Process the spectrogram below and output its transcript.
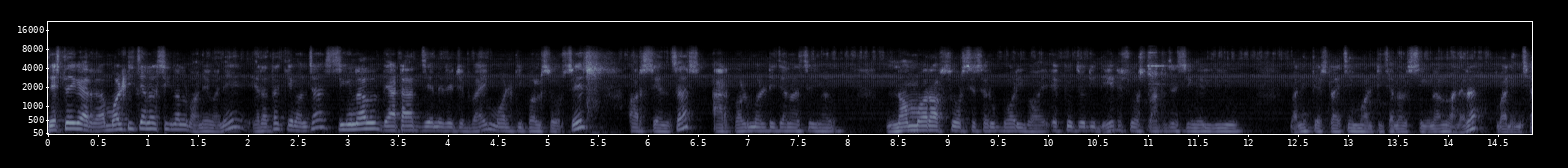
त्यस्तै गरेर मल्टी च्यानल सिग्नल भन्यो भने हेर त के भन्छ? Signal data generated by multiple sources or sensors are called multi channel signal number of सोर्सेसहरू बढी भयो। एकैचोटि धेरै सोर्सबाट चाहिँ सिग्नल लियो भने त्यसलाई चाहिँ मल्टी च्यानल सिग्नल भनेर भनिन्छ।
